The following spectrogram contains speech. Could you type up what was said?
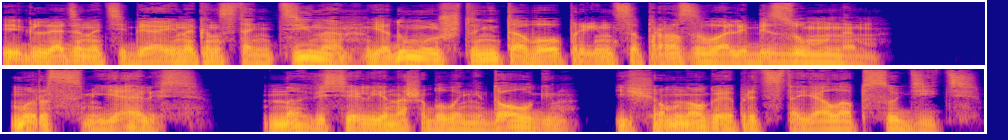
И глядя на тебя и на Константина, я думаю, что не того принца прозвали безумным». Мы рассмеялись, но веселье наше было недолгим, еще многое предстояло обсудить.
